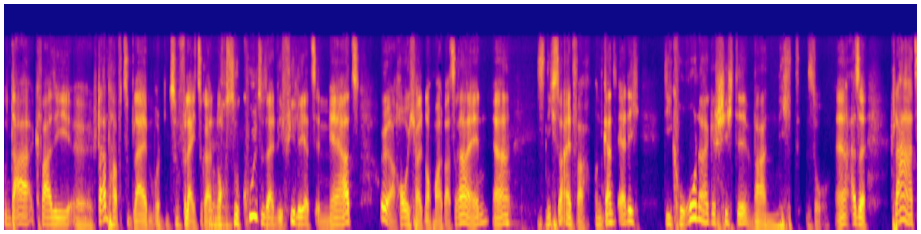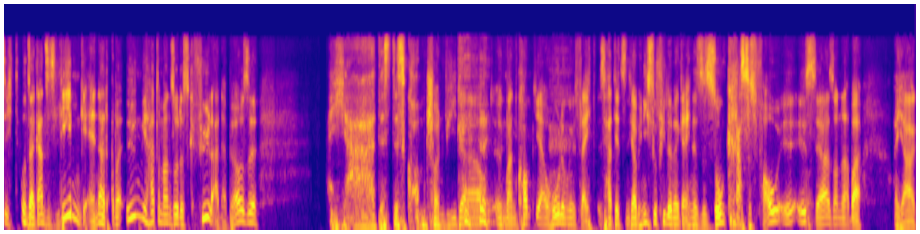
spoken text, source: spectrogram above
und da quasi äh, standhaft zu bleiben und zu vielleicht sogar mhm. noch so cool zu sein wie viele jetzt im März, oh ja, hau ich halt noch mal was rein, ja, ist nicht so einfach. Und ganz ehrlich, die Corona-Geschichte war nicht so. Ja? Also klar hat sich unser ganzes Leben geändert, aber irgendwie hatte man so das Gefühl an der Börse, ja, das, das kommt schon wieder und irgendwann kommt die Erholung. Vielleicht, es hat jetzt, glaube ich, nicht so viele mehr gerechnet, dass es so ein krasses V ist, ja, sondern aber, ja,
